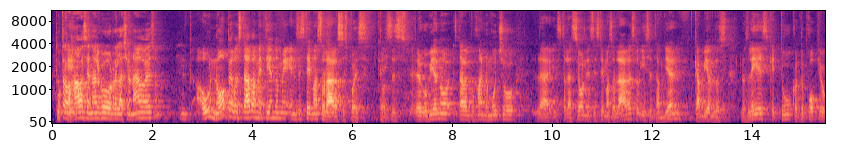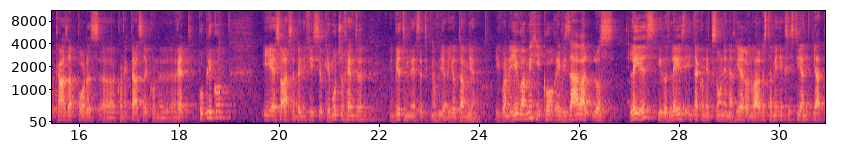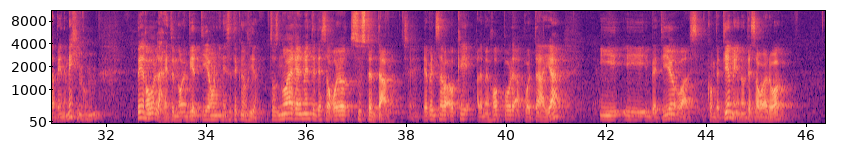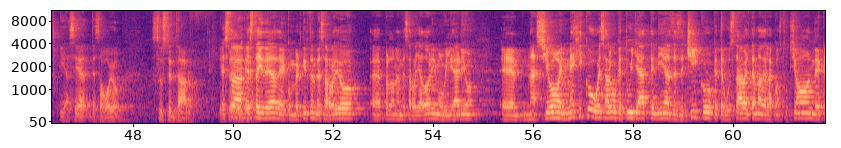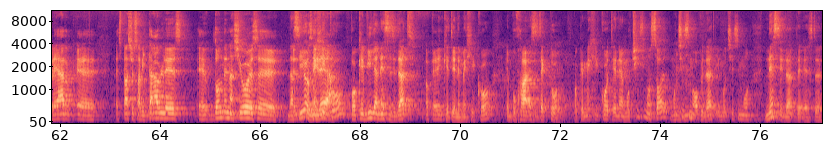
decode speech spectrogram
¿Tú Porque- trabajabas en algo relacionado a eso? Aún no, pero estaba metiéndome en sistemas solares después. Entonces, el gobierno estaba empujando mucho la instalación de sistemas solares, lo hice también. Cambian los, las leyes que tú con tu propia casa puedes eh, conectarse con el red público y eso hace beneficio que mucha gente invierte en esta tecnología, yo también. Y cuando llego a México, revisaba las leyes y las leyes de interconexión de energías renovables también existían ya también en México pero la gente no invirtieron en esa tecnología. Entonces no hay realmente desarrollo sustentable. Sí. Yo pensaba, ok, a lo mejor puedo aportar allá y, y invertir o convertirme en un desarrollador y hacer desarrollo sustentable. Esta, idea. esta idea de convertirte en desarrollo, eh, perdón, en desarrollador inmobiliario, eh, ¿nació en México o es algo que tú ya tenías desde chico, que te gustaba el tema de la construcción, de crear eh, espacios habitables? ¿Dónde nació ese Nació en México porque vi la necesidad que tiene México empujar ese sector, porque México tiene muchísimo sol, muchísima oportunidad y muchísima necesidad de esta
